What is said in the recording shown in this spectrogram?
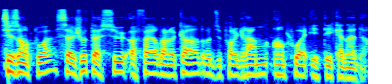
Ces emplois s'ajoutent à ceux offerts dans le cadre du programme Emploi Été Canada.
